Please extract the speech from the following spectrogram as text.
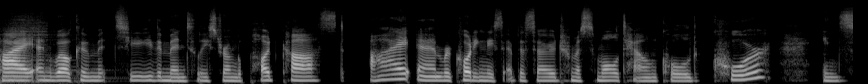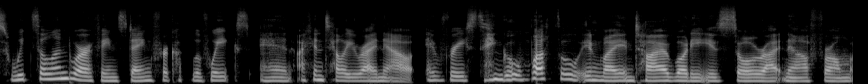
Hi, and welcome to the Mentally Stronger podcast. I am recording this episode from a small town called Chur in Switzerland, where I've been staying for a couple of weeks. And I can tell you right now, every single muscle in my entire body is sore right now from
